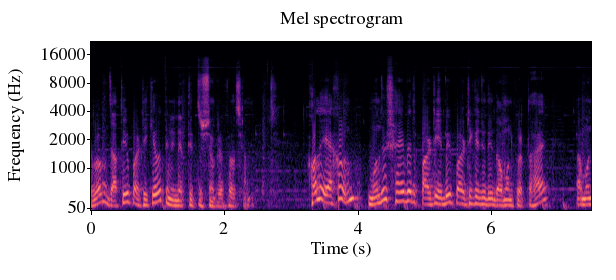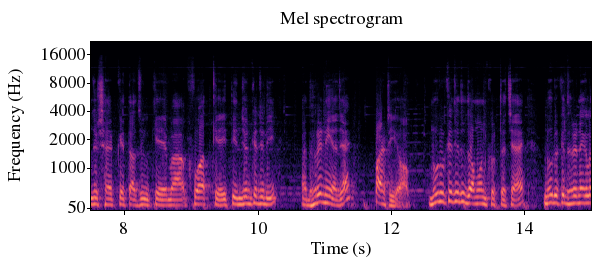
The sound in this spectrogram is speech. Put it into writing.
এবং জাতীয় পার্টিকেও তিনি নেতৃত্ব শূন্য করে ফেলছেন। ফলে এখন মঞ্জুর সাহেবের পার্টি এবি পার্টিকে যদি দমন করতে হয় মঞ্জুর সাহেবকে তাজুলকে বা ফুয়াদকে এই তিনজনকে যদি ধরে নিয়ে যায় পার্টি অফ নুরুকে যদি দমন করতে চায় নুরুকে ধরে নিয়ে গেল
